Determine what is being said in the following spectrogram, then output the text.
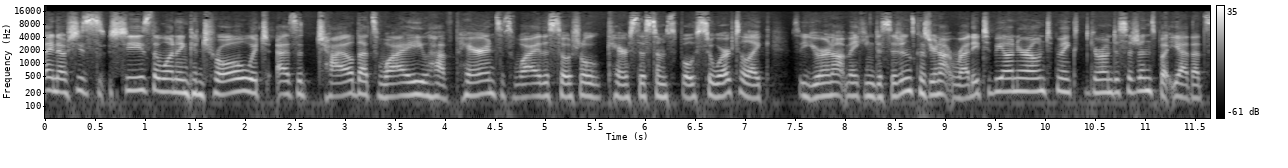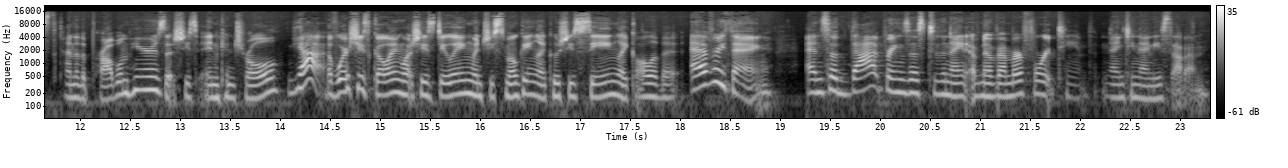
I know she's she's the one in control, which as a child, that's why you have parents. It's why the social care system's supposed to work to like so you're not making decisions because you're not ready to be on your own to make your own decisions. But yeah, that's kind of the problem here is that she's in control. Yeah. Of where she's going, what she's doing, when she's smoking, like who she's seeing, like all of it. Everything. And so that brings us to the night of November 14th, 1997.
